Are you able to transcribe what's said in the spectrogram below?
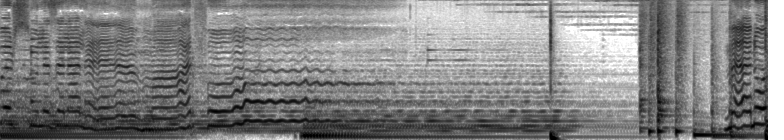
በእርሱ ለዘላለም አርፎ መኖሪያሽ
